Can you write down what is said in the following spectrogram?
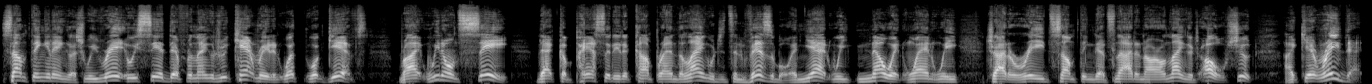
something in English. We read we see a different language, we can't read it. What what gives, right? We don't see that capacity to comprehend the language. It's invisible, and yet we know it when we try to read something that's not in our own language. Oh, shoot, I can't read that.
